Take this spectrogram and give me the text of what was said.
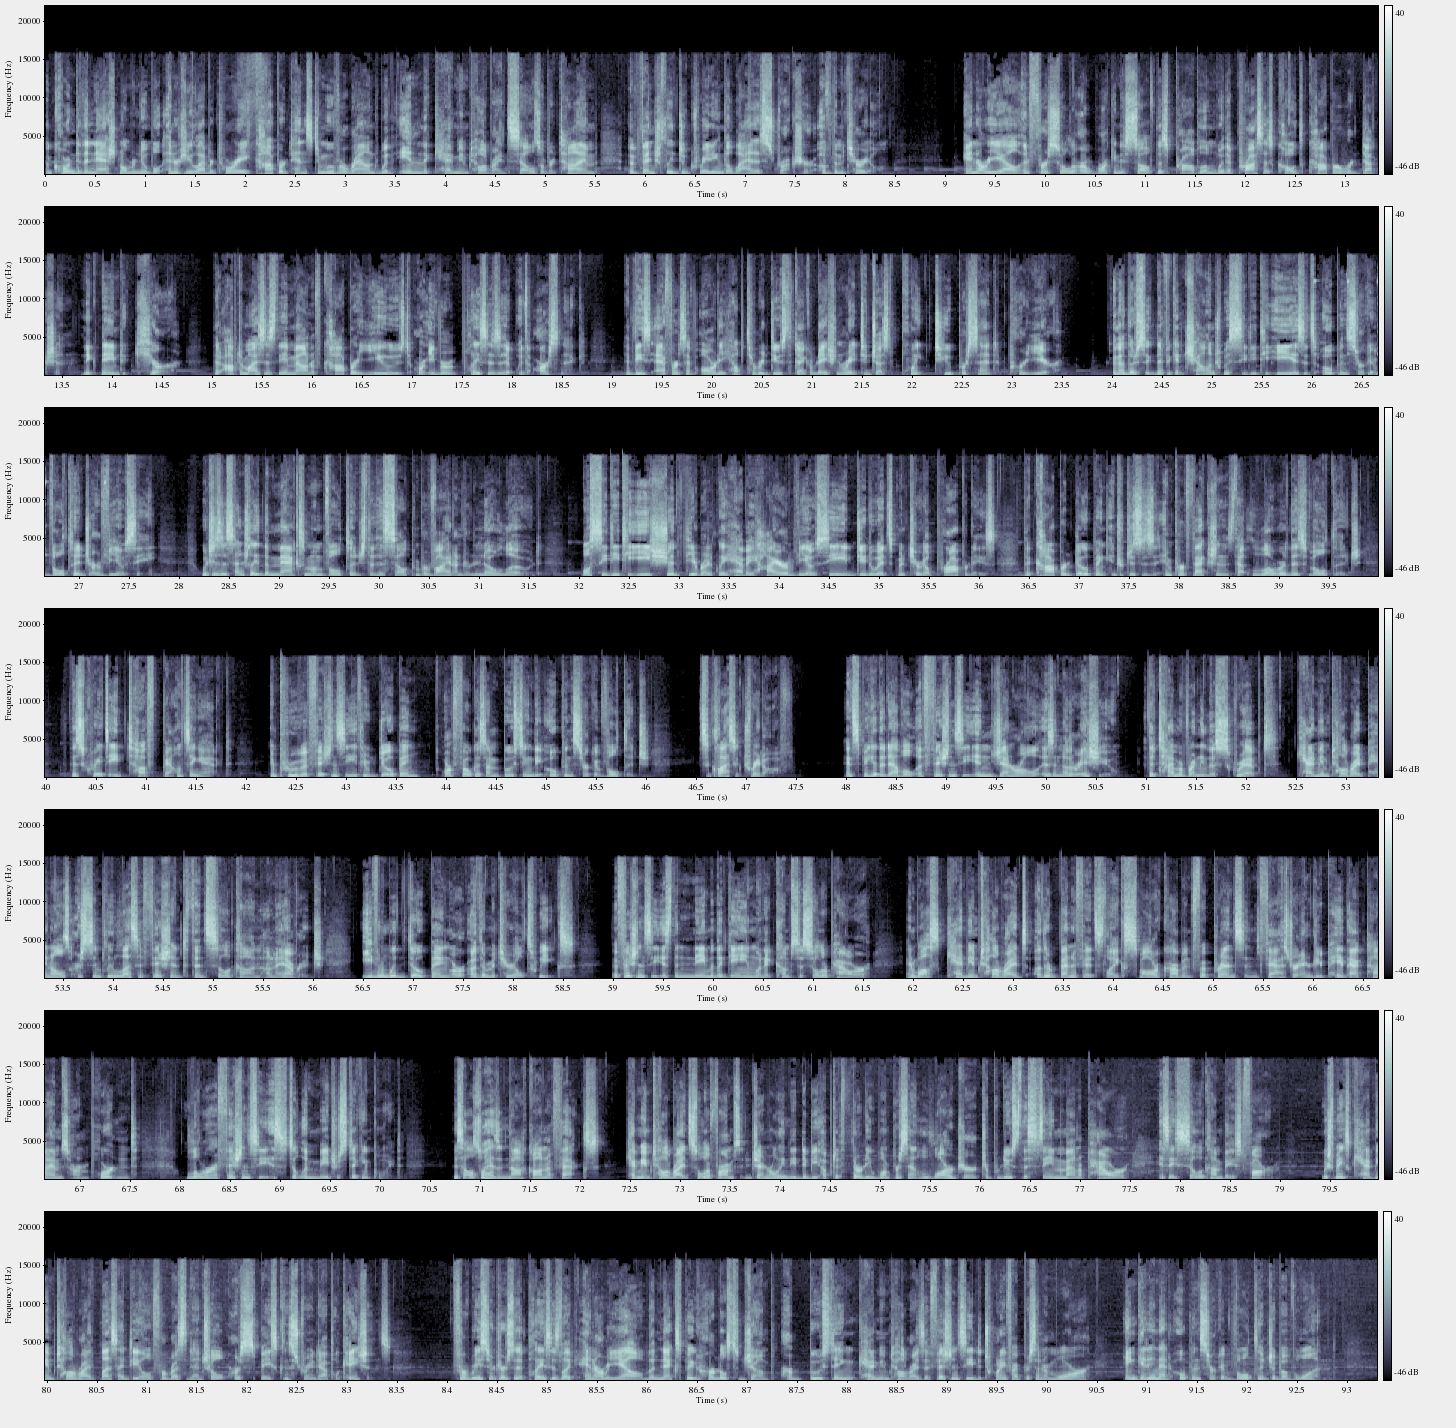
According to the National Renewable Energy Laboratory, copper tends to move around within the cadmium telluride cells over time, eventually degrading the lattice structure of the material. NREL and First Solar are working to solve this problem with a process called copper reduction, nicknamed CURE, that optimizes the amount of copper used or even replaces it with arsenic. And these efforts have already helped to reduce the degradation rate to just 0.2% per year. Another significant challenge with CDTE is its open circuit voltage or VOC which is essentially the maximum voltage that the cell can provide under no load. While CDTE should theoretically have a higher VOC due to its material properties, the copper doping introduces imperfections that lower this voltage. This creates a tough balancing act. Improve efficiency through doping, or focus on boosting the open circuit voltage. It's a classic trade-off. And speak of the devil, efficiency in general is another issue. At the time of writing the script, cadmium telluride panels are simply less efficient than silicon on average, even with doping or other material tweaks. Efficiency is the name of the game when it comes to solar power, and whilst cadmium telluride's other benefits like smaller carbon footprints and faster energy payback times are important, lower efficiency is still a major sticking point. This also has knock-on effects. Cadmium telluride solar farms generally need to be up to 31% larger to produce the same amount of power as a silicon-based farm, which makes cadmium telluride less ideal for residential or space-constrained applications. For researchers at places like NREL, the next big hurdles to jump are boosting cadmium telluride's efficiency to 25% or more and getting that open circuit voltage above 1.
